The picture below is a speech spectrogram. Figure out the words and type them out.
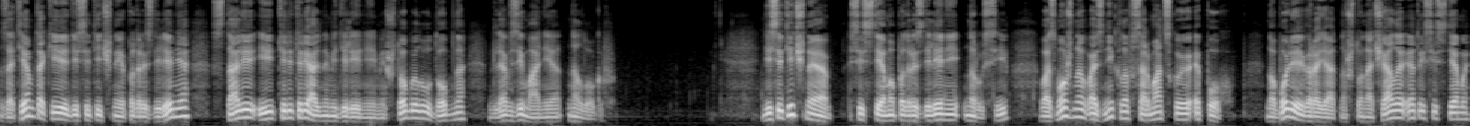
Затем такие десятичные подразделения стали и территориальными делениями, что было удобно для взимания налогов. Десятичная система подразделений на Руси, возможно, возникла в сарматскую эпоху, но более вероятно, что начало этой системы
